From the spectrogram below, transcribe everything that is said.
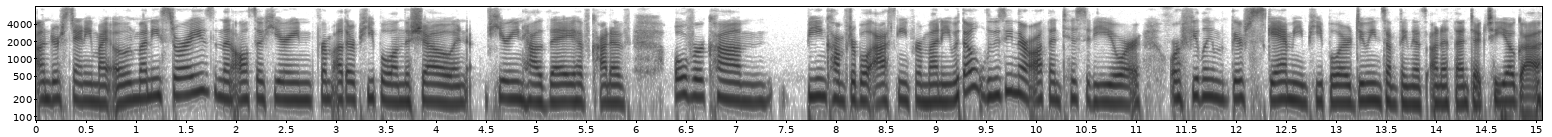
understanding my own money stories and then also hearing from other people on the show and hearing how they have kind of overcome being comfortable asking for money without losing their authenticity or or feeling like they're scamming people or doing something that's unauthentic to yoga.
